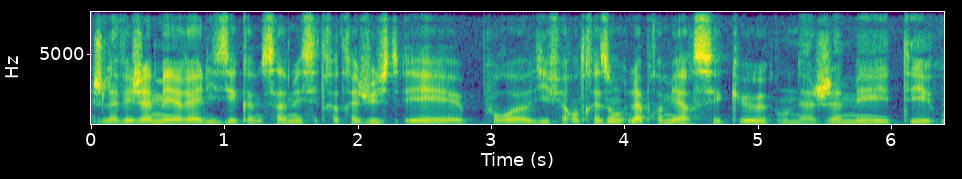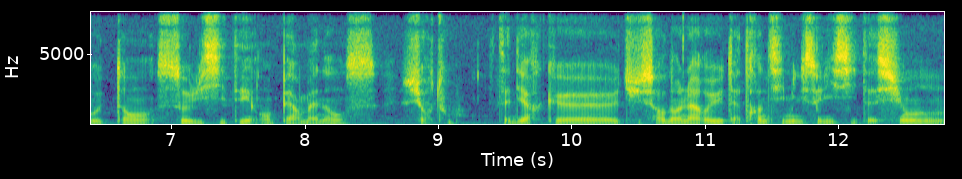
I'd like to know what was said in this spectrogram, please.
Je l'avais jamais réalisé comme ça, mais c'est très très juste et pour différentes raisons. La première, c'est que on n'a jamais été autant sollicité en permanence, surtout c'est-à-dire que tu sors dans la rue, tu as 36 000 sollicitations,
